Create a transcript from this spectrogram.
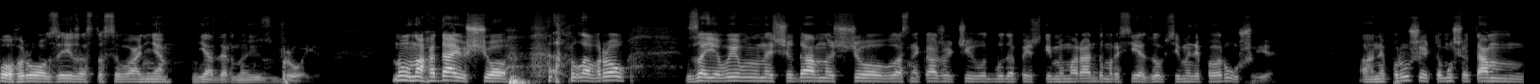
погрози застосування ядерною зброєю. Ну, нагадаю, що Лавров заявив нещодавно, що, власне кажучи, от Будапештський меморандум Росія зовсім не порушує. А не порушує, тому що там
